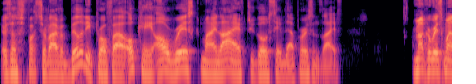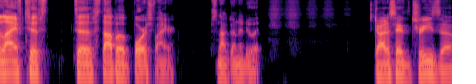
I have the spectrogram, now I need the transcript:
there's a survivability profile okay i'll risk my life to go save that person's life i'm not gonna risk my life to to stop a forest fire it's not gonna do it Gotta save the trees though.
